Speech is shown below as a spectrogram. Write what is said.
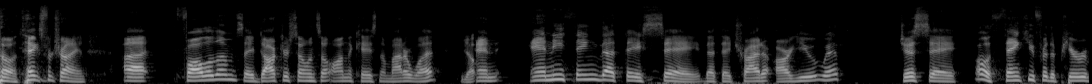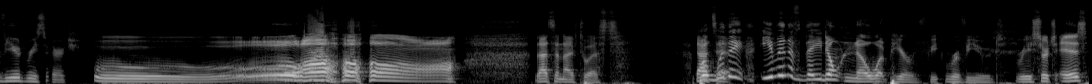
no thanks for trying uh follow them say dr so and so on the case no matter what Yep. and anything that they say that they try to argue with just say oh thank you for the peer reviewed research ooh, oh, that's a knife twist. That's but would it. they, even if they don't know what peer-reviewed research is,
